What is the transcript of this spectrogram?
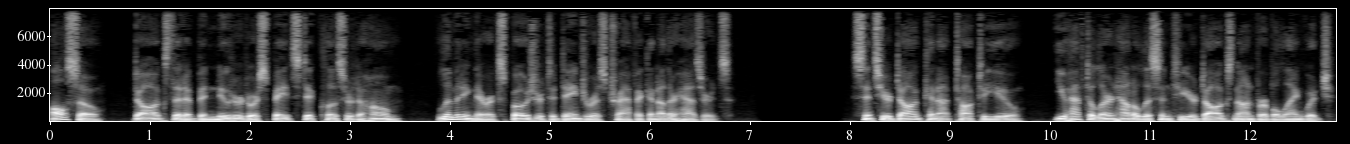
Also, dogs that have been neutered or spayed stick closer to home, limiting their exposure to dangerous traffic and other hazards. Since your dog cannot talk to you, you have to learn how to listen to your dog's nonverbal language.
